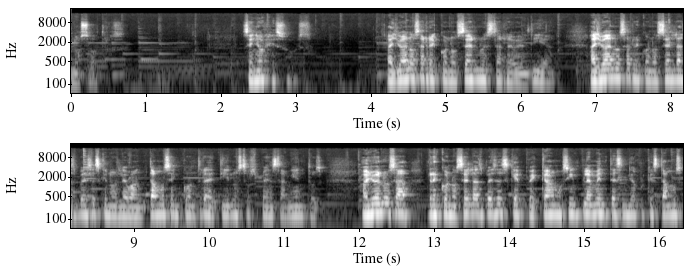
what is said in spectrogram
nosotros. Señor Jesús, ayúdanos a reconocer nuestra rebeldía Ayúdanos a reconocer las veces que nos levantamos en contra de ti en nuestros pensamientos. Ayúdanos a reconocer las veces que pecamos simplemente, Señor, porque estamos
